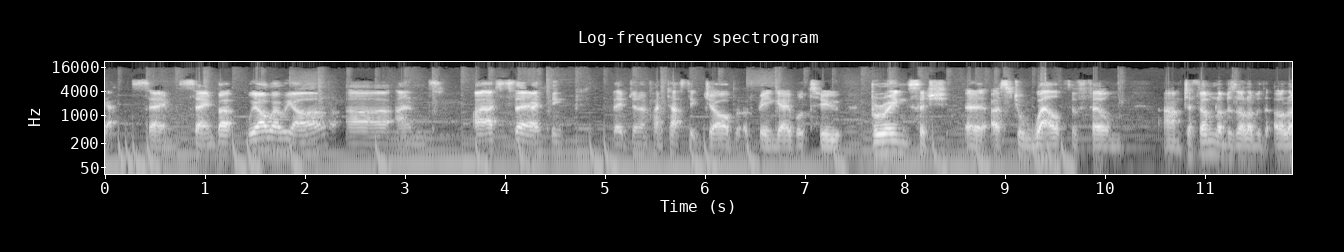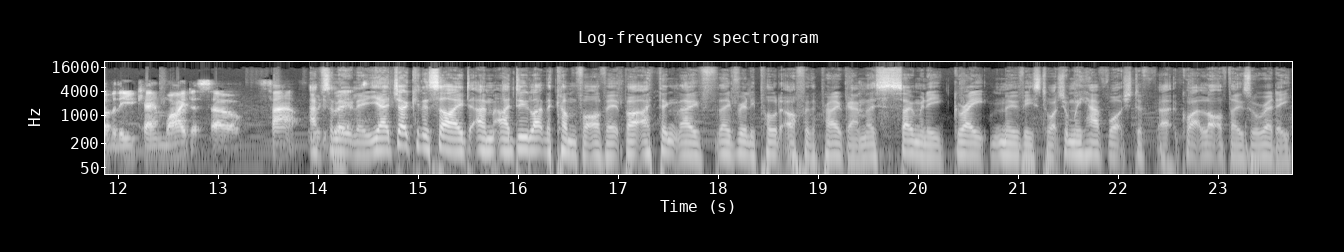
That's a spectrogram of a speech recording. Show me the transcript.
yeah, same, same. But we are where we are, uh, and I have to say, I think they've done a fantastic job of being able to bring such a, a such a wealth of film um, to film lovers all over the, all over the UK and wider. So fab. Absolutely, yeah. Joking aside, um, I do like the comfort of it, but I think they've they've really pulled it off with the program. There's so many great movies to watch, and we have watched a, uh, quite a lot of those already.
